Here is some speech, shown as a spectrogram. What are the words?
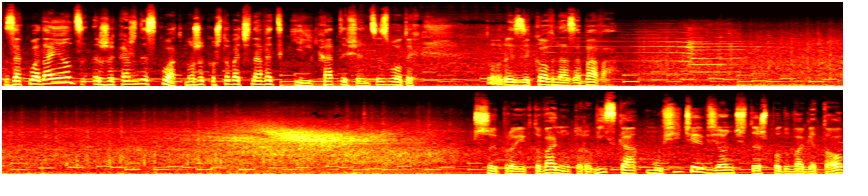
Zakładając, że każdy skład może kosztować nawet kilka tysięcy złotych, to ryzykowna zabawa. Przy projektowaniu torowiska musicie wziąć też pod uwagę to,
